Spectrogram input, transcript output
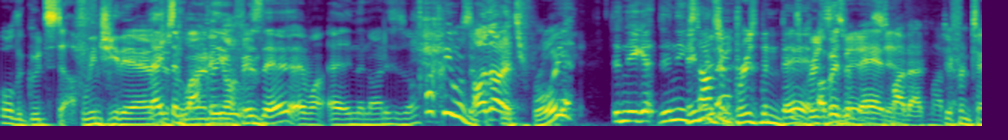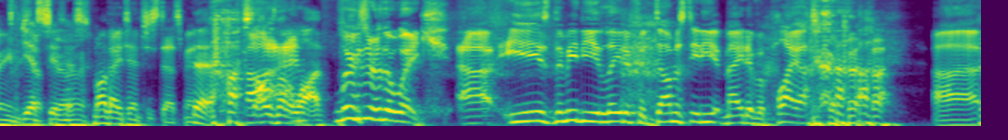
All the good stuff. Lynchy there, just Nathan learning Buckley off him. was there at one- uh, in the 90s as well. Buckley wasn't Oh, no, Fitzroy. Yeah. Didn't he get? Didn't he, He start was there? Brisbane Bears. Brisbane Oh, Brisbane Bears, Bears. yeah. My bad. My bad. Different teams. Yes, yes, Yeah. yes. My Pay bad. attention stats, man. Yeah, I was not and alive. Loser of the week uh, is the media leader for dumbest idiot made of a player. uh,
